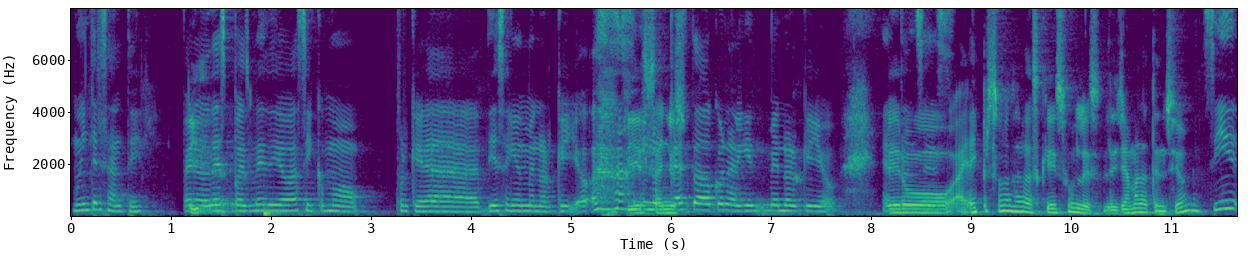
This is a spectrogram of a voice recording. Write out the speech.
Muy interesante. Pero después me dio así como porque era 10 años menor que yo. 10 y nunca he estado con alguien menor que yo. Pero hay personas a las que eso les, les llama la atención. Sí,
